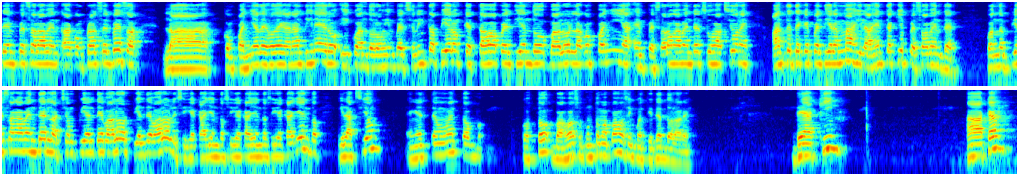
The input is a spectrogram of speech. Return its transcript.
empezar a, comprar cerveza, la compañía dejó de ganar dinero y cuando los inversionistas vieron que estaba perdiendo valor la compañía, empezaron a vender sus acciones antes de que perdieran más y la gente aquí empezó a vender. Cuando empiezan a vender, la acción pierde valor, pierde valor y sigue cayendo, sigue cayendo, sigue cayendo. Y la acción en este momento costó, bajó a su punto más bajo, 53 dólares. De aquí a acá,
